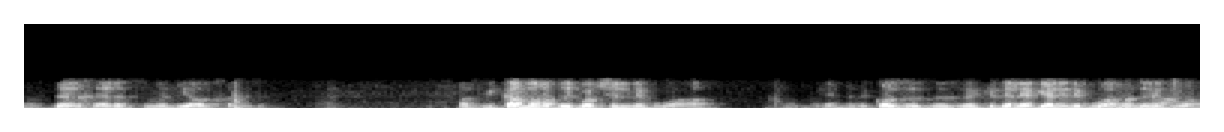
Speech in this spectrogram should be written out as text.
אז דרך ארץ מביאה אותך לזה. אז מכמה מדרגות של נבואה, כן, וכל זה, זה, זה כדי להגיע לנבואה, מה זה נבואה?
